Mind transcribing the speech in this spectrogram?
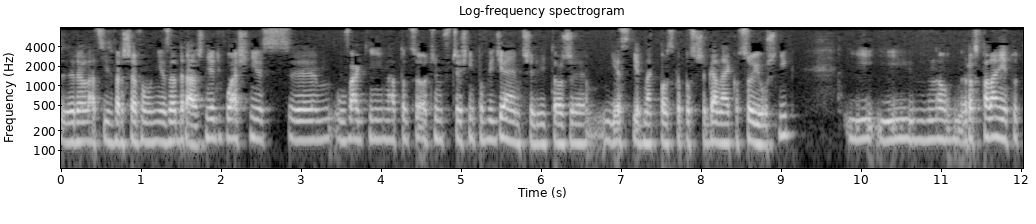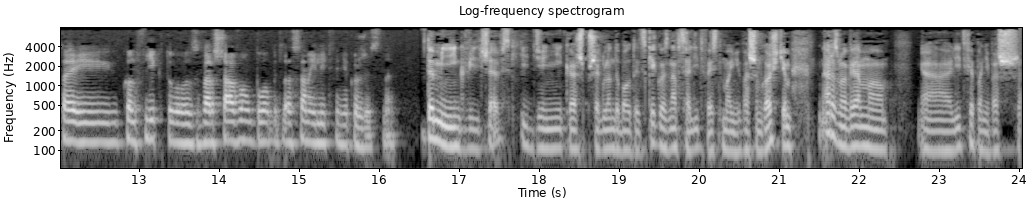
relacji z Warszawą nie zadrażniać, właśnie z uwagi na to, co, o czym wcześniej powiedziałem, czyli to, że jest jednak Polska postrzegana jako sojusznik i, i no, rozpalanie tutaj konfliktu z Warszawą byłoby dla samej Litwy niekorzystne. Dominik Wilczewski, dziennikarz Przeglądu Bałtyckiego, znawca Litwy, jest moim waszym gościem. Rozmawiamy o e, Litwie, ponieważ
